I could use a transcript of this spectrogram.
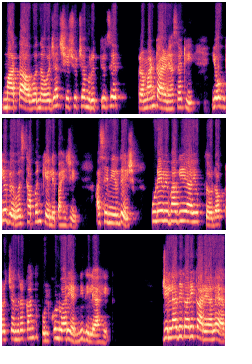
माता व नवजात शिशूच्या मृत्यूचे प्रमाण टाळण्यासाठी योग्य व्यवस्थापन केले पाहिजे असे निर्देश पुणे विभागीय आयुक्त डॉक्टर चंद्रकांत पुलकुंडवार यांनी दिले आहेत. जिल्हाधिकारी कार्यालयात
